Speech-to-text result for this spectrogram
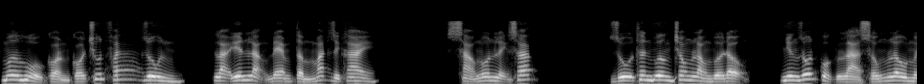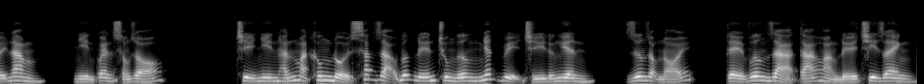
mơ hồ còn có chút phát run, lại yên lặng đem tầm mắt dịch khai. Xảo ngôn lệnh sắc. dụ thân vương trong lòng vừa động, nhưng rốt cuộc là sống lâu mấy năm, nhìn quen sóng gió. Chỉ nhìn hắn mặt không đổi sắc dạo bước đến trung ương nhất vị trí đứng yên, dương giọng nói, tề vương giả tá hoàng đế chi danh,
